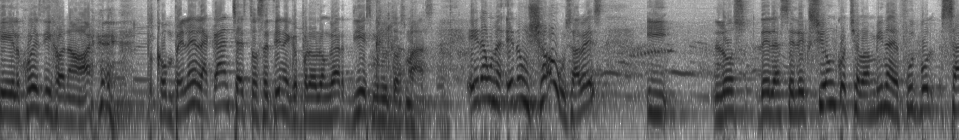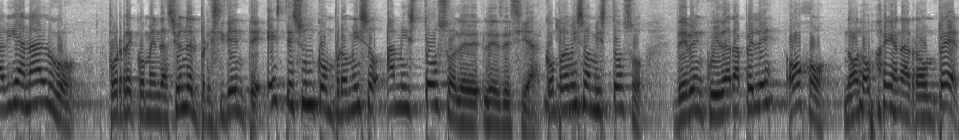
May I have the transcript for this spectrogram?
que el juez dijo, no, con Pelé en la cancha esto se tiene que prolongar 10 minutos más. Era, una, era un show, ¿sabes? Y los de la selección cochabambina de fútbol sabían algo por recomendación del presidente. Este es un compromiso amistoso, le- les decía. Compromiso amistoso. Deben cuidar a Pelé. Ojo, no lo vayan a romper.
